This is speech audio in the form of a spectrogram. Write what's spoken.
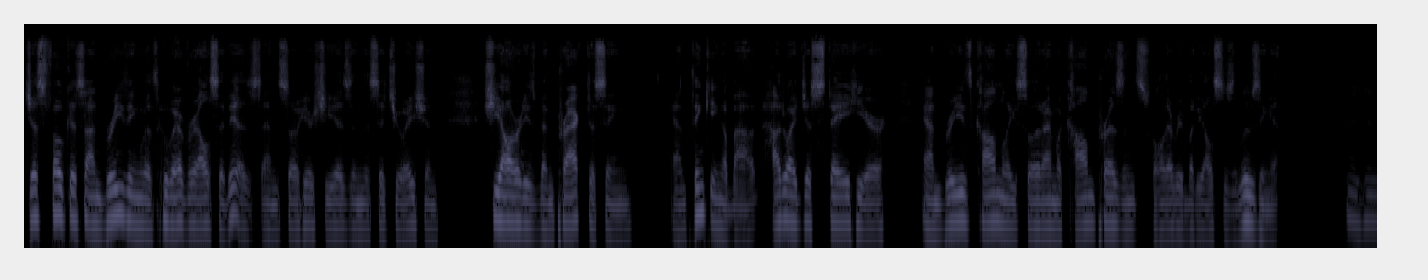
just focus on breathing with whoever else it is. And so here she is in the situation. She already has been practicing and thinking about how do I just stay here and breathe calmly so that I'm a calm presence while everybody else is losing it. Mm-hmm.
